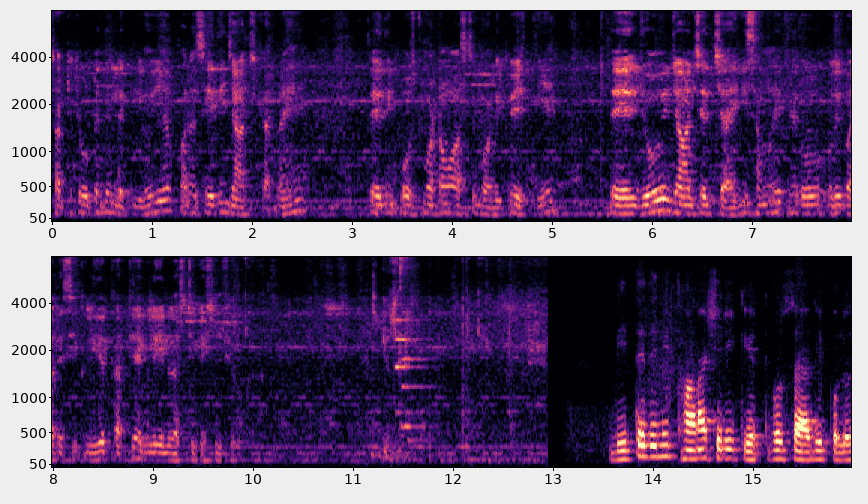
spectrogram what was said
ਸੱਟ ਚੋਟ ਤੇ ਲੱਗੀ ਹੋਈ ਹੈ ਪਰ ਅਸੀਂ ਇਹਦੀ ਜਾਂਚ ਕਰ ਰਹੇ ਹਾਂ ਤੇ ਇਹਦੀ ਪੋਸਟਮਾਰਟਮ ਵਾਸਤੇ ਬੋਡੀ ਭੇਜਤੀ ਹੈ ਤੇ ਜੋ ਵੀ ਜਾਂਚ ਇਹ 'ਚ ਆਏਗੀ ਸਾਹਮਣੇ, ਫਿਰ ਉਹ ਉਹਦੇ ਬਾਰੇ ਅਸੀਂ ਕਲੀਅਰ ਕਰਕੇ ਅਗਲੀ ਇਨਵੈਸਟੀਗੇਸ਼ਨ ਸ਼ੁਰੂ ਕਰਾਂਗੇ। ਬੀਤੇ ਦਿਨੀ ਥਾਣਾ ਸ਼੍ਰੀ ਕੀਰਤਪੁਰ ਸਾਹਿਬ ਦੀ ਪੁਲਿਸ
